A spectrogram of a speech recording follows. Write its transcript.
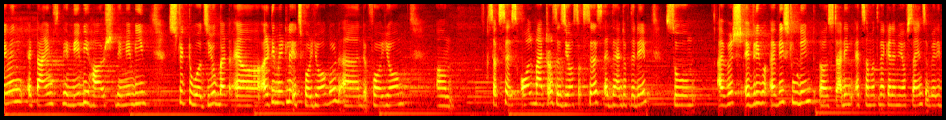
even at times they may be harsh they may be strict towards you but uh, ultimately it's for your good and for your um, success all matters is your success at the end of the day so I wish every every student uh, studying at Samatva Academy of Science a very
